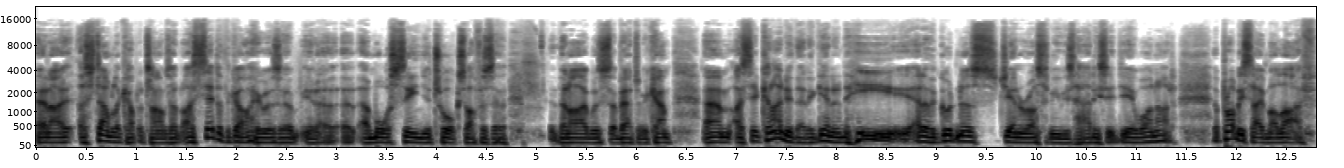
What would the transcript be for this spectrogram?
and I, I, stumbled a couple of times. And I said to the guy who was a you know a, a more senior talks officer than I was about to become, um, I said, "Can I do that again?" And he, out of the goodness, generosity of his heart, he said, "Yeah, why not?" It probably saved my life.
